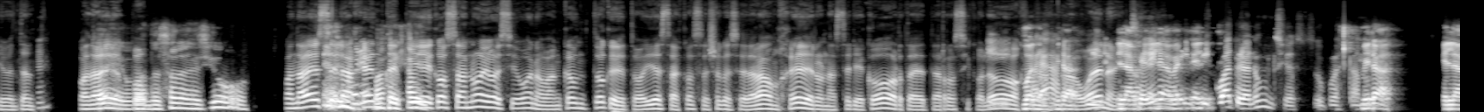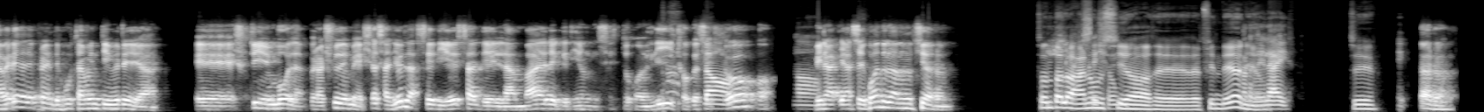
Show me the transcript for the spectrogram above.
Y entonces, cuando, Sí, po- cuando salen decís, "Oh, cuando a veces la gente pide cosas nuevas, decís, bueno, banca un toque de todavía esas cosas, yo que sé, Dragon Head era una serie corta de terror psicológico, Bueno, Pará, mira, buena. y- la- vienen la- en- 24 anuncios, supuestamente. Mira, en la vereda de frente, justamente Ibrea, eh, yo estoy en bola, pero ayúdeme, ¿ya salió la serie esa de la madre que tiene un incesto con el hijo, qué sé No. yo? No, Mira, ¿y hace cuánto la anunciaron? Son todos los ya anuncios de, de fin de par de año. live. Sí. Claro.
